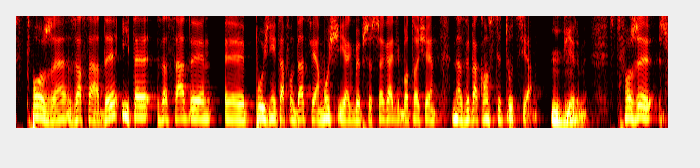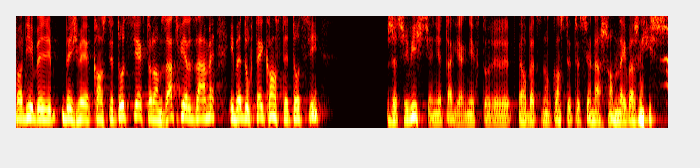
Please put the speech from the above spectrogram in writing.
stworzę zasady i te zasady y, później ta fundacja musi jakby przestrzegać, bo to się nazywa konstytucja firmy. Stworzy, stworzylibyśmy konstytucję, którą zatwierdzamy i według tej konstytucji rzeczywiście, nie tak jak niektórzy obecną konstytucję naszą najważniejszą,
